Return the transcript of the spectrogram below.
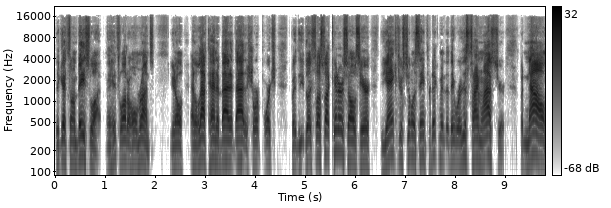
that gets on base a lot and hits a lot of home runs. You know, and left-handed bat at that, the short porch. But the, let's let's not kid ourselves here. The Yankees are still in the same predicament that they were this time last year. But now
